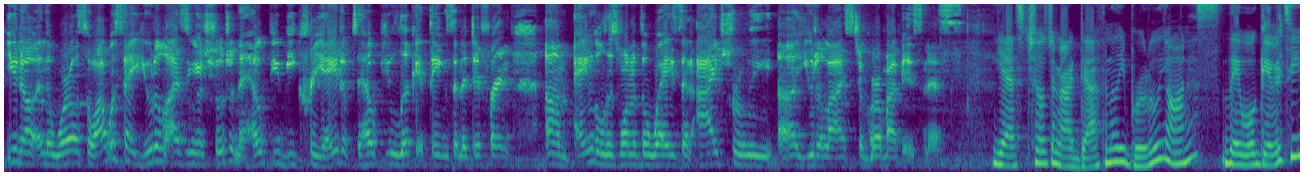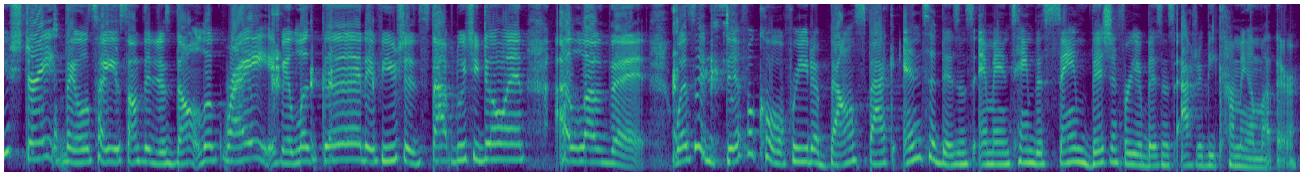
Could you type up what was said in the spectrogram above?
you know, in the world. So I would say utilizing your children to help you be creative, to help you look at things in a different um, angle is one of the ways that I truly uh, utilize to grow my business. Yes, children are definitely brutally honest. They will give it to you straight. They will tell you something just don't look right. If it look good, if you should stop what you're doing. I love that. Was it difficult for you to bounce back into business and maintain the same vision for your business after becoming a mother?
